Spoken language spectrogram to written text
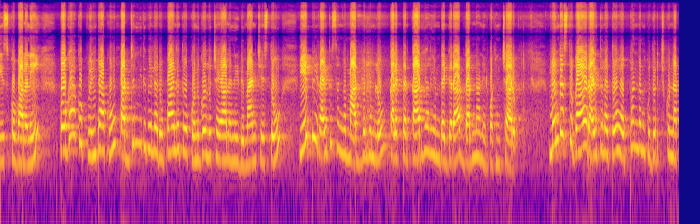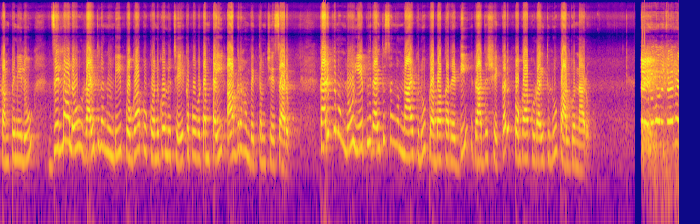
తీసుకోవాలని పొగాకు క్వింటాకు పద్దెనిమిది వేల రూపాయలతో కొనుగోలు చేయాలని డిమాండ్ చేస్తూ ఏపీ రైతు సంఘం ఆధ్వర్యంలో కలెక్టర్ కార్యాలయం దగ్గర ధర్నా నిర్వహించారు. ముందస్తుగా రైతులతో ఒప్పందం కుదుర్చుకున్న కంపెనీలు జిల్లాలో రైతుల నుండి పొగాకు కొనుగోలు చేయకపోవటంపై ఆగ్రహం వ్యక్తం చేశారు. కార్యక్రమంలో ఏపీ రైతు సంఘం నాయకులు ప్రభాకర్ రెడ్డి రాజశేఖర్ పొగాకు రైతులు పాల్గొన్నారు. కొనుగోలు చేయాలి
